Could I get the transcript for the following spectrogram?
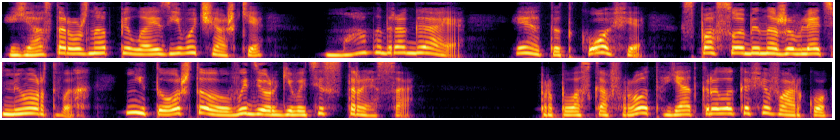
я осторожно отпила из его чашки. «Мама дорогая, этот кофе способен оживлять мертвых, не то что выдергивать из стресса». Прополоскав рот, я открыла кофеварку,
